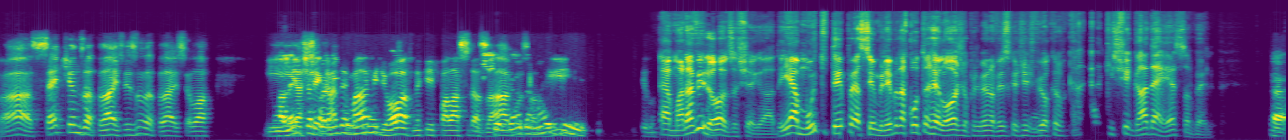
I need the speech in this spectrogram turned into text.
Há sete anos atrás, seis anos atrás, sei lá. E a chegada é maravilhosa naquele Palácio das Águas ali. É maravilhosa a chegada. E há muito tempo é assim. Eu me lembro da conta relógio, a primeira vez que a gente viu aquilo. Cara, que chegada é essa, velho? É,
